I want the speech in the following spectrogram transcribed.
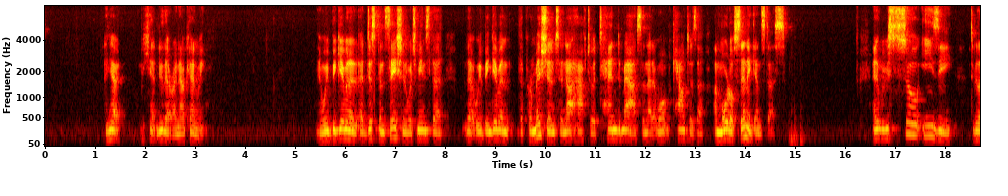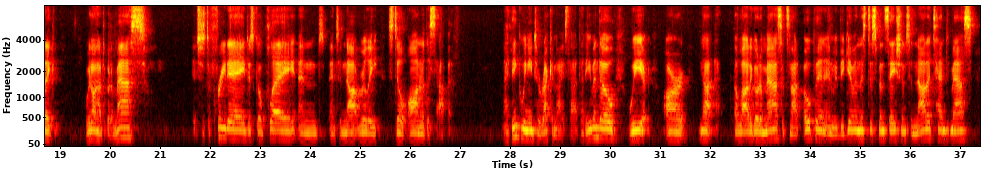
And yet, we can't do that right now, can we? And we've been given a, a dispensation, which means that that we've been given the permission to not have to attend Mass and that it won't count as a, a mortal sin against us. And it would be so easy to be like, we don't have to go to Mass it's just a free day, just go play and and to not really still honor the Sabbath. I think we need to recognize that that even though we are not allowed to go to mass, it's not open, and we'd be given this dispensation to not attend mass,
